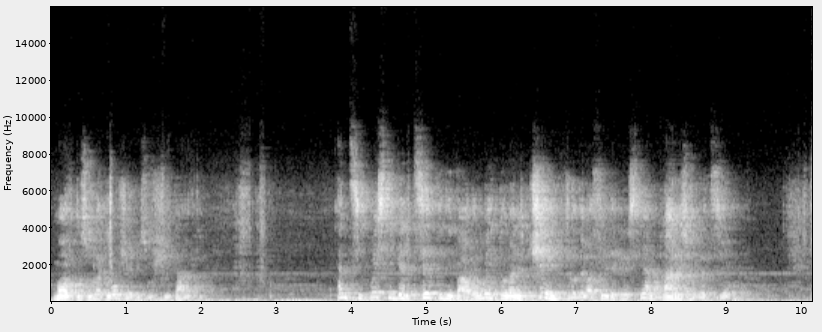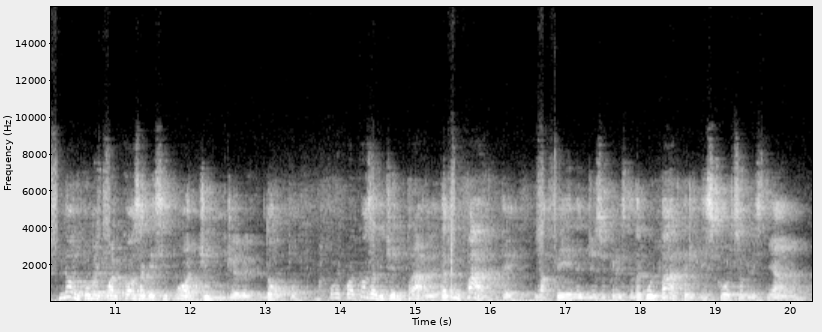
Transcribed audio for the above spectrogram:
morto sulla croce e risuscitato. Anzi, questi versetti di Paolo mettono al centro della fede cristiana la risurrezione, non come qualcosa che si può aggiungere dopo, ma come qualcosa di centrale, da cui parte la fede in Gesù Cristo, da cui parte il discorso cristiano.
